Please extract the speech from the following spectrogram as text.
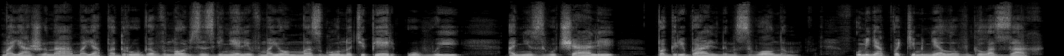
«Моя жена, моя подруга» вновь зазвенели в моем мозгу, но теперь, увы, они звучали погребальным звоном. У меня потемнело в глазах.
